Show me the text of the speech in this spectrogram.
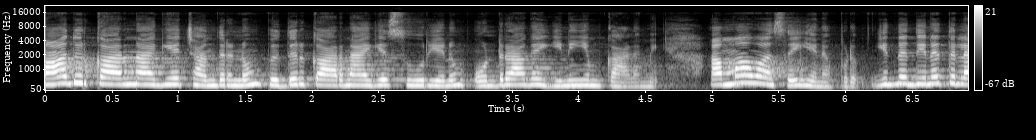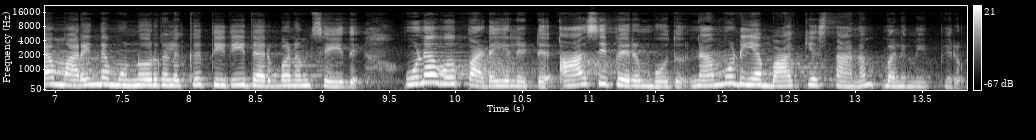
மாதுர்காரனாகிய சந்திரனும் பிதிர்காரனாகிய சூரியனும் ஒன்றாக இணையும் காலமே அமாவாசை எனப்படும். இந்த தினத்தில் மறைந்த முன்னோர்களுக்கு திதி தர்ப்பணம் செய்து உணவு படையலிட்டு ஆசி பெறும்போது நம்முடைய பாக்கியஸ்தானம் வலிமை பெறும்.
